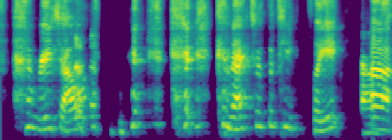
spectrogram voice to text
Reach out, connect with the Peak Fleet. Um,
